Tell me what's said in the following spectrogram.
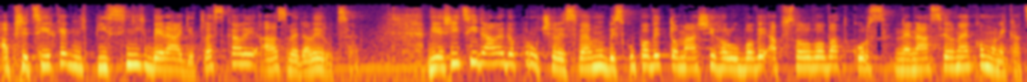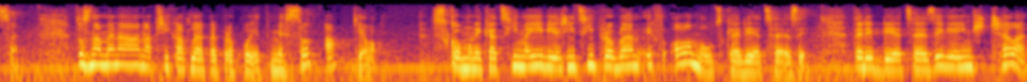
a při církevních písních by rádi tleskali a zvedali ruce. Věřící dále doporučili svému biskupovi Tomáši Holubovi absolvovat kurz nenásilné komunikace. To znamená například lépe propojit mysl a tělo. S komunikací mají věřící problém i v Olomoucké diecézi, tedy v diecézi v jejímž čele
